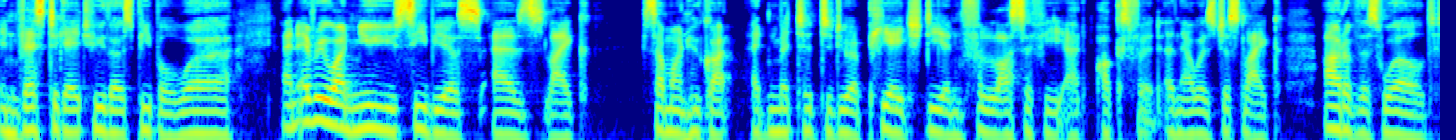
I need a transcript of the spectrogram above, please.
investigate who those people were. And everyone knew eusebius as like someone who got admitted to do a phd in philosophy at oxford. And that was just like out of this world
